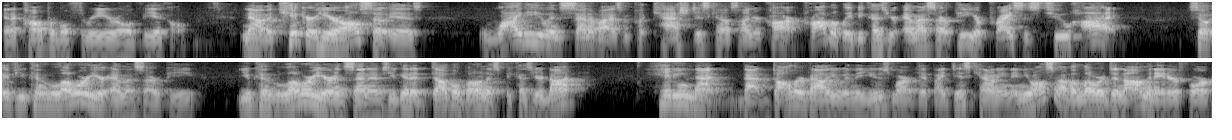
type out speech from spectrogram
in a comparable three year old vehicle. Now the kicker here also is why do you incentivize and put cash discounts on your car? Probably because your MSRP, your price is too high. So if you can lower your MSRP, you can lower your incentives, you get a double bonus because you're not hitting that that dollar value in the used market by discounting and you also have a lower denominator for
